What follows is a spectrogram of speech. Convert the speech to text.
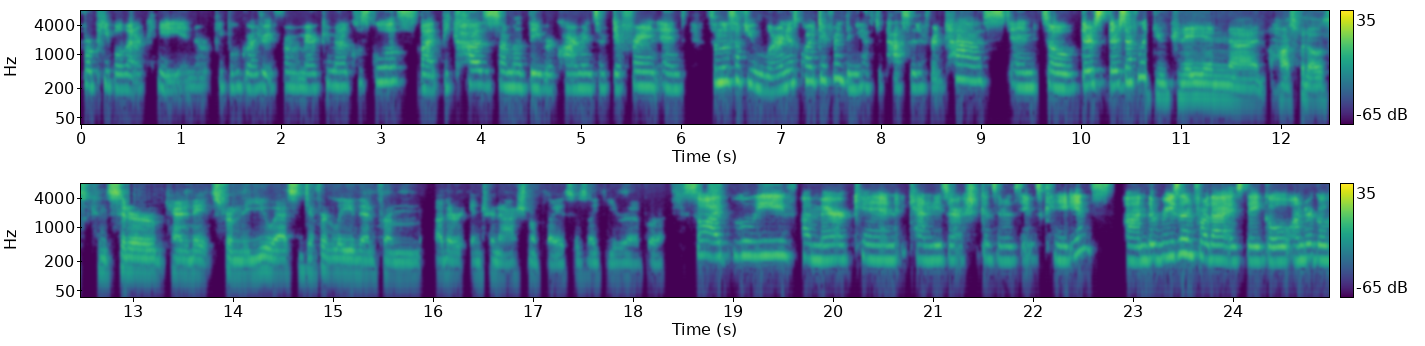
for people that are Canadian or people who graduate from American medical schools. But because some of the requirements are different and some of the stuff you learn is quite different, then you have to pass a different test. And so there's there's definitely do Canadian uh, hospitals consider candidates from the U.S. differently than from other international places like Europe or? So I believe American candidates are actually considered the same as Canadians. And the reason for that is they go undergo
